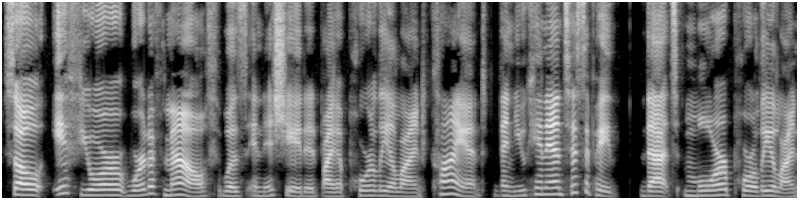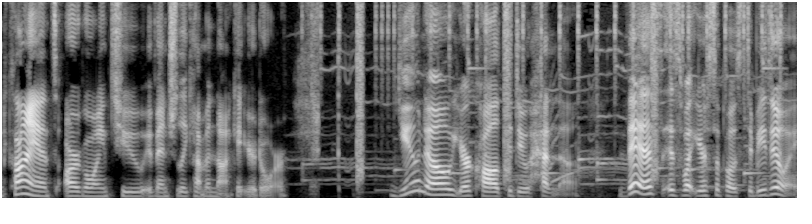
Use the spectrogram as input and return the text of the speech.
So, if your word of mouth was initiated by a poorly aligned client, then you can anticipate that more poorly aligned clients are going to eventually come and knock at your door. You know you're called to do henna. This is what you're supposed to be doing.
